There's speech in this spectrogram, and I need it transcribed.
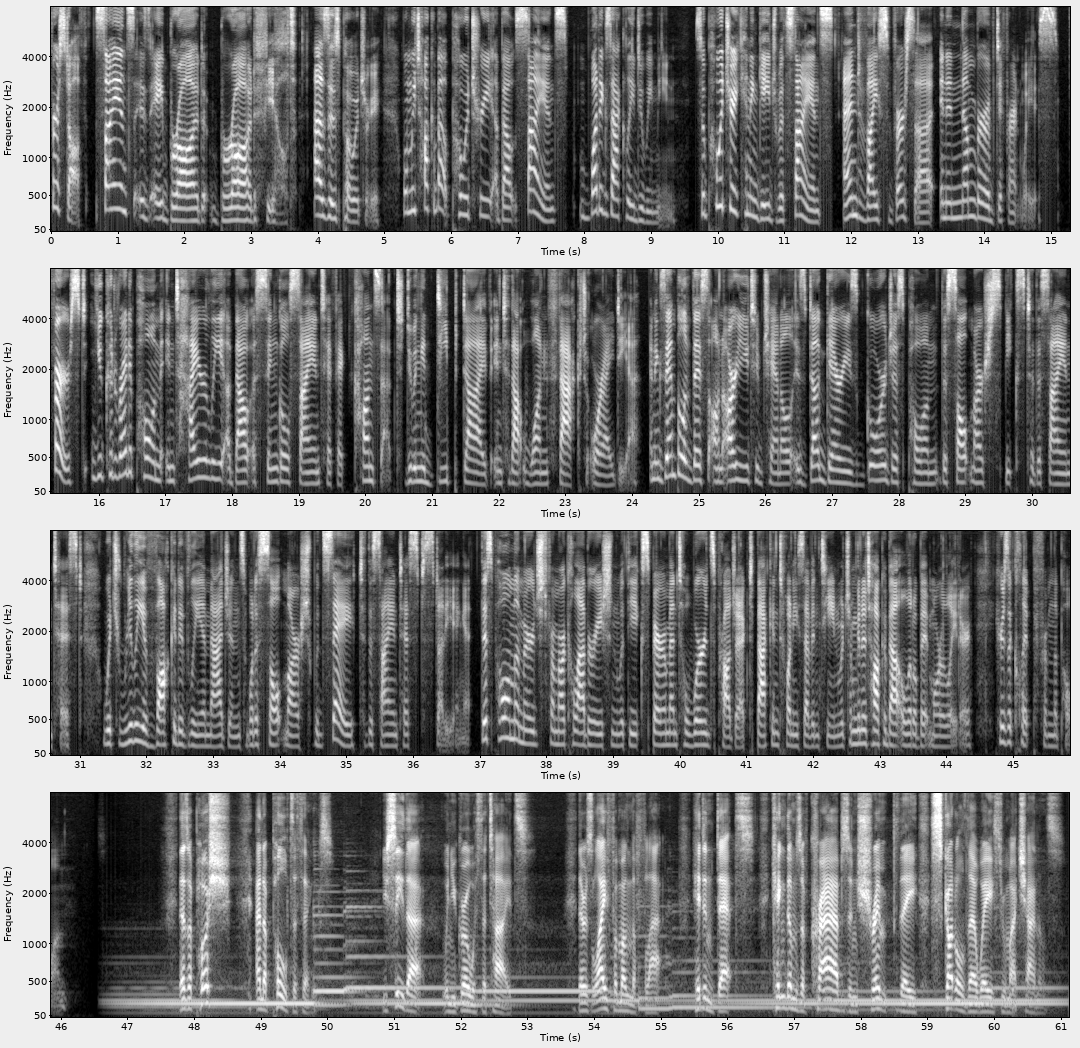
First off, science is a broad, broad field, as is poetry. When we talk about poetry about science, what exactly do we mean? So, poetry can engage with science and vice versa in a number of different ways. First, you could write a poem entirely about a single scientific concept, doing a deep dive into that one fact or idea. An example of this on our YouTube channel is Doug Garry's gorgeous poem, The Salt Marsh Speaks to the Scientist, which really evocatively imagines what a salt marsh would say to the scientist studying it. This poem emerged from our collaboration with the Experimental Words Project back in 2017, which I'm going to talk about a little bit more later. Here's a clip from the poem. There's a push and a pull to things. You see that when you grow with the tides. There is life among the flat, hidden depths, kingdoms of crabs and shrimp, they scuttle their way through my channels.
